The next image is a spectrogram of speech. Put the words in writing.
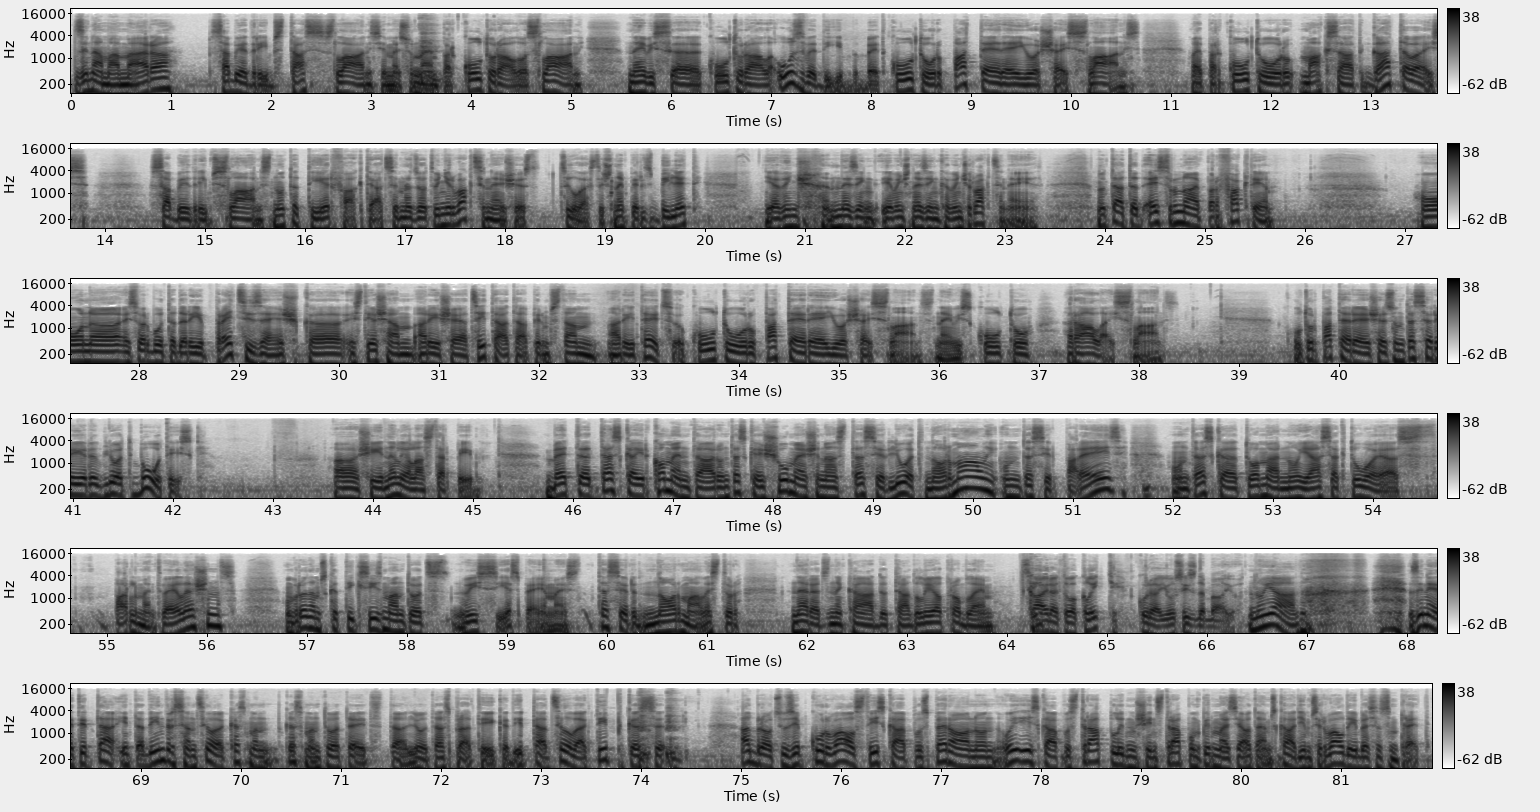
zināmā mērā sabiedrības tas slānis, ja mēs runājam par kultūrālo slāni, nevis uh, kultūrāla uzvedība, bet kultūru patērējošais slānis vai par kultūru maksāt gatavais sabiedrības slānis, nu tad tie ir fakti. Acīm redzot, viņi ir vakcinējušies. Cilvēks taču nepirks biļeti. Ja viņš nezina, ja viņš nezin, ka viņš ir vakcinējies. Nu, tā tad es runāju par faktiem. Un uh, es varbūt arī precizēšu, ka es tiešām arī šajā citātā pirms tam arī teicu, kultūru patērējošais slānis, nevis kultūrālais slānis. Kultūra patērējušais, un tas arī ir ļoti būtiski. Uh, šī nelielā starpība. Bet uh, tas, ka ir komentāri un tas, ka ir šūmēšanās, tas ir ļoti normāli un tas ir pareizi. Un tas, ka tomēr, nu, jāsaka, tuvojās parlamentu vēlēšanas, un, protams, ka tiks izmantots viss iespējamais. Tas ir normāli. Es tur neredzu nekādu tādu lielu problēmu. Cik? Kā ir ar to kliķi, kurā jūs izdabājot? Nu, jā, nu, ziniet, ir, tā, ir tādi interesanti cilvēki, kas man, kas man to teica tā ļoti asprātīgi, kad ir tādi cilvēki tipi, kas atbrauc uz jebkuru valsti, izkāp uz peronu un izkāp uz trapu, lidmašīnas trapu, un pirmais jautājums, kāda jums ir valdība, es esmu pret.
